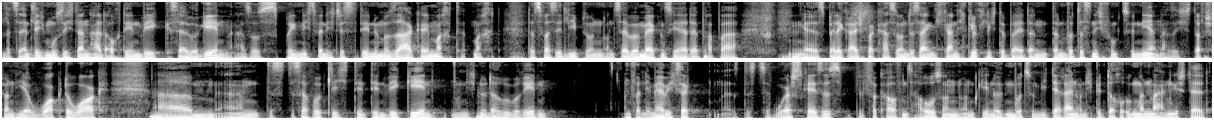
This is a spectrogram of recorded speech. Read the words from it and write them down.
letztendlich muss ich dann halt auch den Weg selber gehen. Also es bringt nichts, wenn ich das denen immer sage, hey, macht, macht das, was ihr liebt und, und selber merken sie ja, der Papa ist bei der Kreissparkasse und ist eigentlich gar nicht glücklich dabei, dann, dann wird das nicht funktionieren. Also ich darf schon hier walk the walk, mhm. ähm, ähm das, das auch wirklich den, den Weg gehen und nicht nur mhm. darüber reden. Und von dem her habe ich gesagt, das, Worst Case ist, wir verkaufen das Haus und, und gehen irgendwo zur Miete rein und ich bin doch irgendwann mal angestellt.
